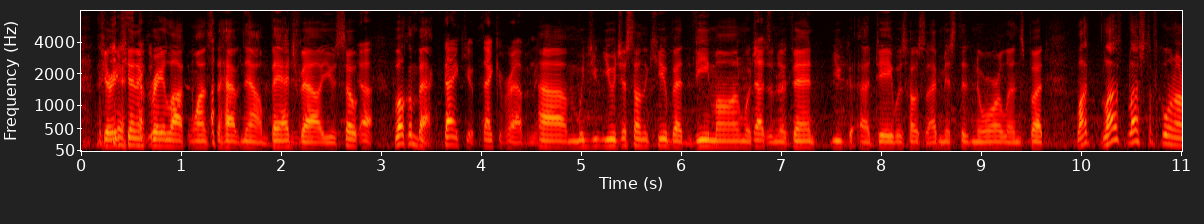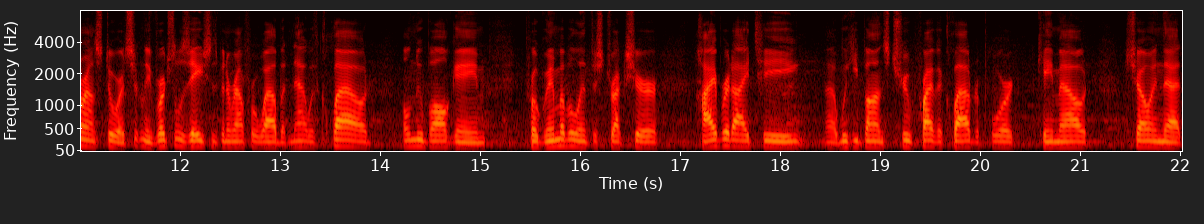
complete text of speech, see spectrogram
Jerry Trenick Greylock wants to have now badge value. So yeah. welcome back. Thank you. Thank you for having me. Um, you, you, were just on theCUBE at VeeamON, which That's is an event you, uh, Dave was hosting. I missed it in New Orleans, but a lot, lot, lot of stuff going on around storage. Certainly virtualization's been around for a while, but now with cloud, whole new ball game programmable infrastructure, hybrid IT, uh, Wikibon's true private cloud report came out showing that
